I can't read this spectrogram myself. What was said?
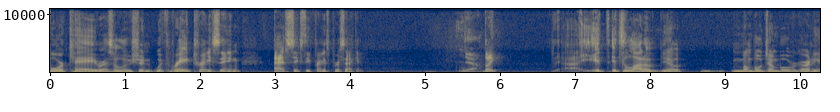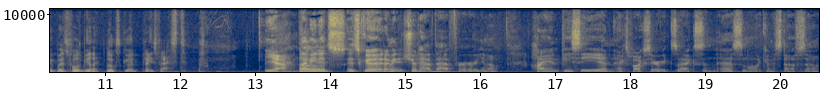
4K resolution with ray tracing at 60 frames per second Yeah. like it, it's a lot of you know mumbo jumbo regarding it, but it's supposed to be like looks good, plays fast. Yeah, I mean Um, it's it's good. I mean it should have that for you know high end PC and Xbox Series X and S and all that kind of stuff. So,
